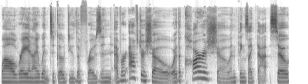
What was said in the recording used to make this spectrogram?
while Ray and I went to go do the Frozen Ever After show or the Cars show and things like that. So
